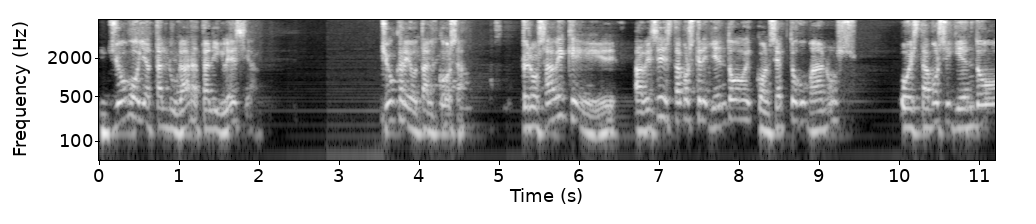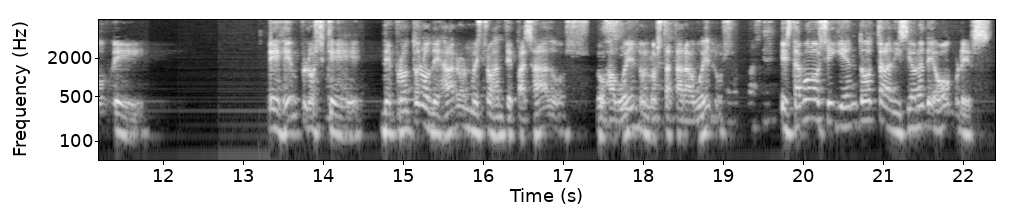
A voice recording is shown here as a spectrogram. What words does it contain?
yo voy a tal lugar, a tal iglesia, yo creo tal cosa, pero sabe que a veces estamos creyendo en conceptos humanos o estamos siguiendo eh, ejemplos que de pronto nos dejaron nuestros antepasados, los abuelos, los tatarabuelos. Estamos siguiendo tradiciones de hombres,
